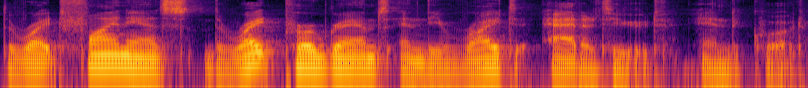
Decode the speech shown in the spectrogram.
the right finance, the right programs, and the right attitude. End quote.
